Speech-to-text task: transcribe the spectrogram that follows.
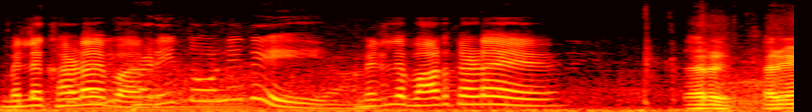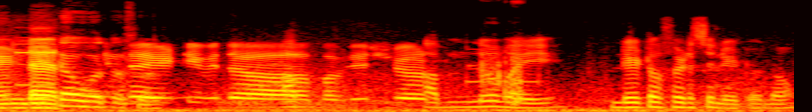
मेरे लिए खड़ा है बाहर। खड़ी तो होने दे मेरे लिए बाहर खड़ा है। सर सरेंडर The 80 with अब लो भाई लेटो फिर से लेटो लो।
